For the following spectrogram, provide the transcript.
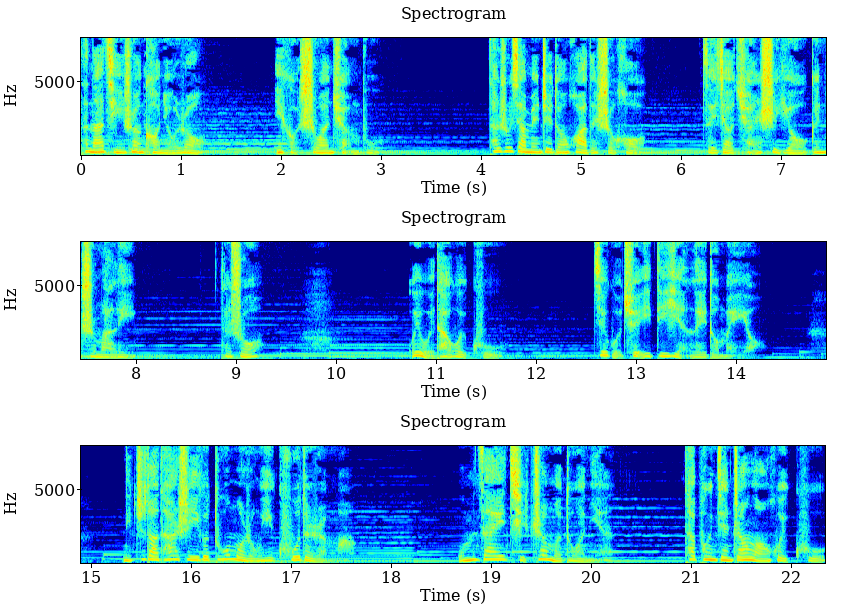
他拿起一串烤牛肉，一口吃完全部。他说下面这段话的时候，嘴角全是油跟芝麻粒。他说：“我以为他会哭，结果却一滴眼泪都没有。你知道他是一个多么容易哭的人吗？我们在一起这么多年，他碰见蟑螂会哭。”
